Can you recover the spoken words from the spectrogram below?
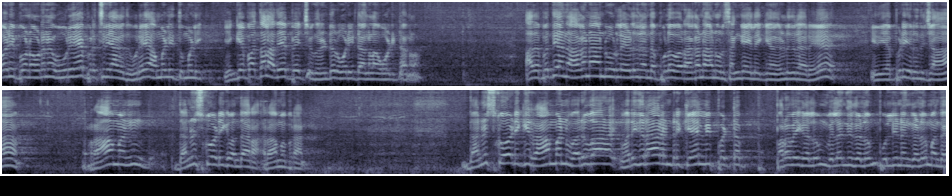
ஓடி போன உடனே ஊரே பிரச்சனையாகுது. ஒரே அமளி துமளி. எங்கே பார்த்தாலும் அதே பேச்சு. இவங்க ரெண்டு பேரும் ஓடிட்டாங்களாம் ஓடிட்டாங்களாம். அதை பற்றி அந்த அகநானூரில் எழுதின அந்த புலவர் அகநானூர் சங்க இலக்கியம் எழுதுகிறாரு இது எப்படி இருந்துச்சாம் ராமன் தனுஷ்கோடிக்கு வந்தாராம் ராமபிரான். தனுஷ்கோடிக்கு ராமன் வருவார் வருகிறார் என்று கேள்விப்பட்ட பறவைகளும் விலங்குகளும் புல்லினங்களும் அந்த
